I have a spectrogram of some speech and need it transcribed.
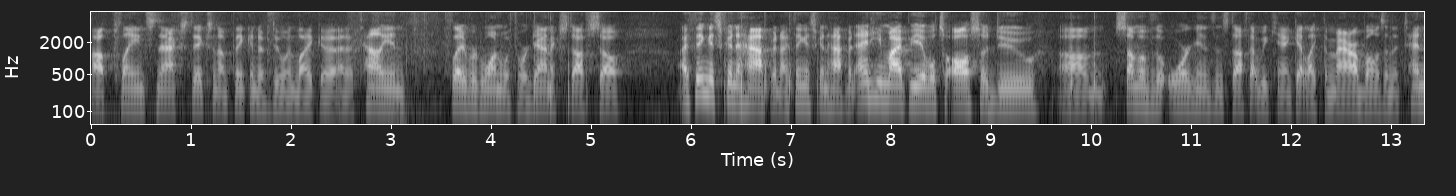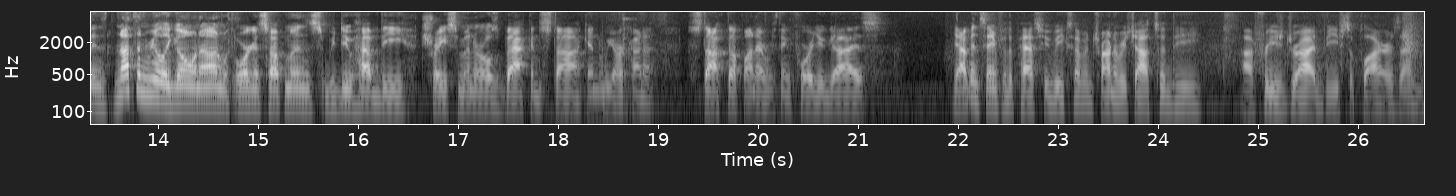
uh, plain snack sticks, and I'm thinking of doing like a, an Italian flavored one with organic stuff. So I think it's going to happen. I think it's going to happen. And he might be able to also do um, some of the organs and stuff that we can't get, like the marrow bones and the tendons. Nothing really going on with organ supplements. We do have the trace minerals back in stock, and we are kind of stocked up on everything for you guys. Yeah, I've been saying for the past few weeks, I've been trying to reach out to the uh, freeze dried beef suppliers, and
